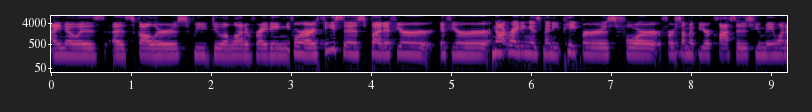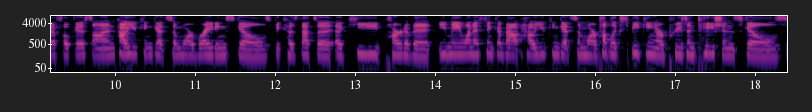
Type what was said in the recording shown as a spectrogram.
I know as as scholars we do a lot of writing for our thesis, but if you're if you're not writing as many papers for for some of your classes, you may want to focus on how you can get some more writing skills because that's a, a key part of it. You may want to think about how you can get some more public speaking or presentation skills,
